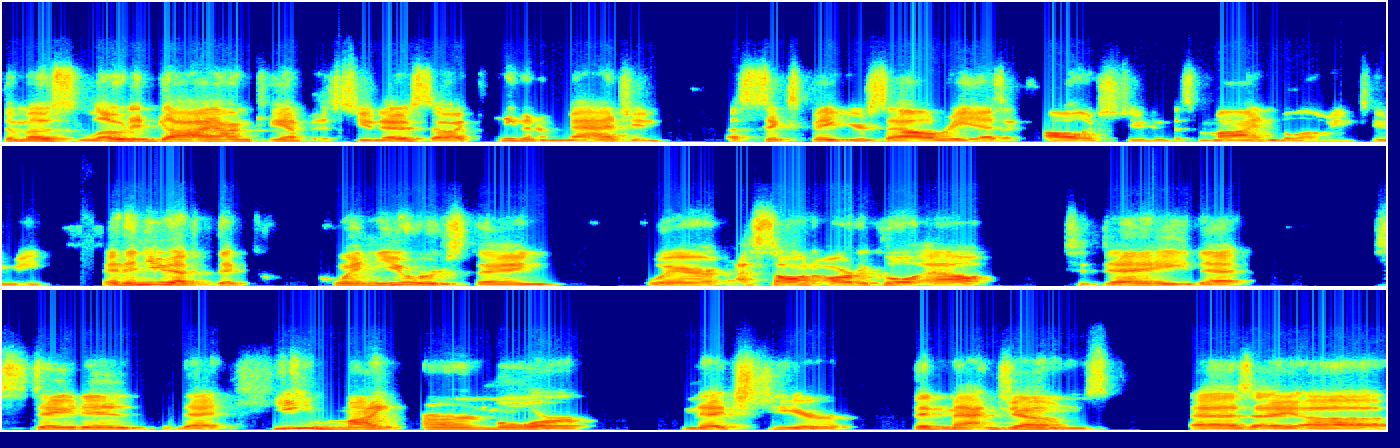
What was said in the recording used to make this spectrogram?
the most loaded guy on campus. You know, so I can't even imagine a six figure salary as a college student. It's mind blowing to me. And then you have the Quinn Ewers thing, where I saw an article out today that stated that he might earn more next year than Mac Jones as a uh,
